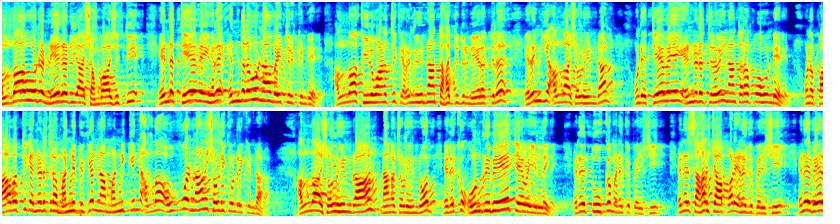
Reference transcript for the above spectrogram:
அல்லாவோட நேரடியா சம்பாஷித்து என்ற தேவைகளை எந்த அளவு நான் வைத்திருக்கின்றேன்? அல்லாஹ் கீழ்வானத்துக்கு இறங்குகின்றான் தஹஜுத் நேரத்தில் இறங்கி அல்லாஹ் சொல்கின்றான் உன்னுடைய தேவையை என்னிடத்தில் நான் தரப்போகின்றேன். உன்னை பாவத்துக்கு என்னிடத்தில் மன்னிப்புக்க நான் மன்னிக்கின்ற அல்லாஹ் ஒவ்வொரு நாளும் சொல்லிக் கொண்டிருக்கின்றான். அல்லாஹ் சொல்கின்றான் நாங்கள் சொல்கின்றோம் எனக்கு ஒன்றுமே தேவையில்லை. எனது தூக்கம் எனக்கு பெருசு எனது சகர் சாப்பாடு எனக்கு பெருசு எனது வேற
